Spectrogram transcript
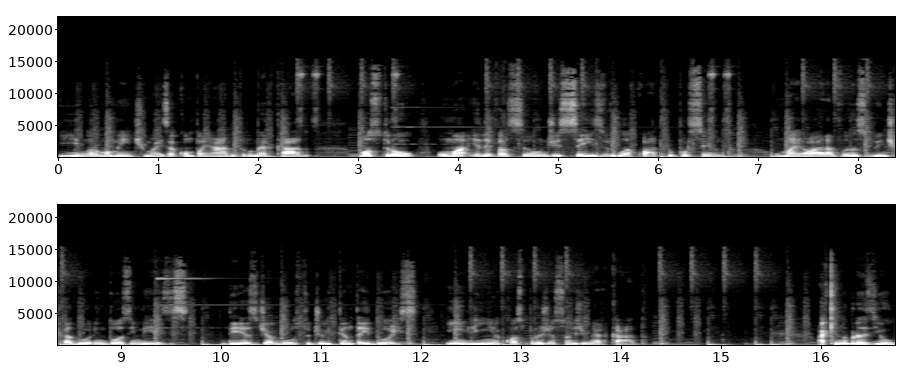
e normalmente mais acompanhado pelo mercado, mostrou uma elevação de 6,4%, o maior avanço do indicador em 12 meses, desde agosto de 82, e em linha com as projeções de mercado. Aqui no Brasil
